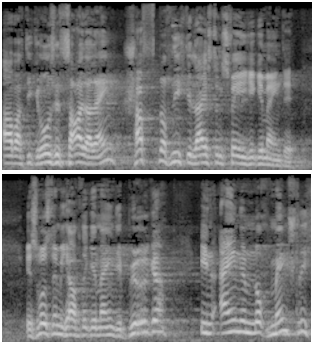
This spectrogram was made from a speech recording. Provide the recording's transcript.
Aber die große Zahl allein schafft noch nicht die leistungsfähige Gemeinde. Es muss nämlich auch der Gemeindebürger in einem noch menschlich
